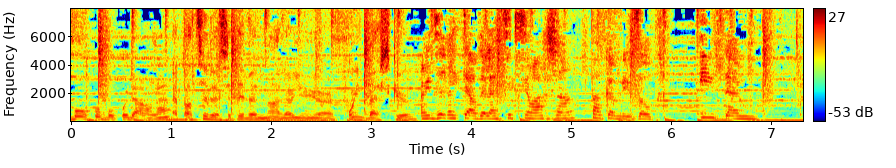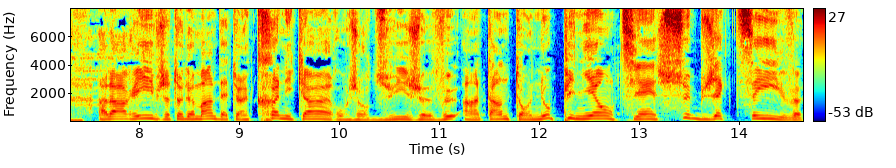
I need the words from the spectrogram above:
beaucoup, beaucoup d'argent. À partir de cet événement-là, il y a eu un point de bascule. Un directeur de la section argent, pas comme les autres. Yves Daou. Alors Yves, je te demande d'être un chroniqueur aujourd'hui. Je veux entendre ton opinion, tiens, subjective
